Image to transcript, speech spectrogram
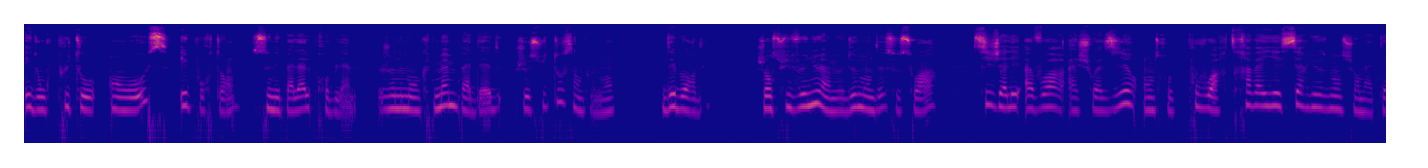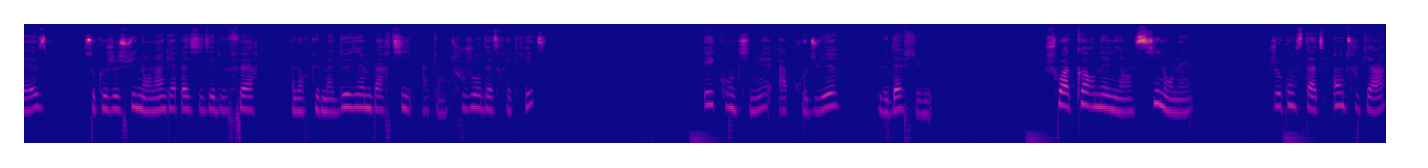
est donc plutôt en hausse et pourtant ce n'est pas là le problème. Je ne manque même pas d'aide, je suis tout simplement débordée. J'en suis venue à me demander ce soir si j'allais avoir à choisir entre pouvoir travailler sérieusement sur ma thèse, ce que je suis dans l'incapacité de faire alors que ma deuxième partie attend toujours d'être écrite, et continuer à produire le Dafyomi. Choix cornélien s'il en est. Je constate en tout cas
